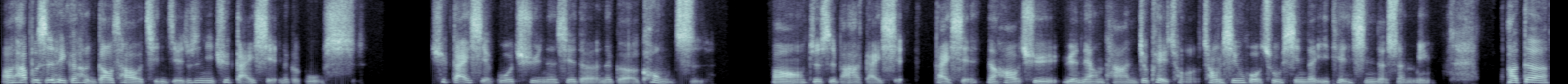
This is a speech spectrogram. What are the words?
哦它不是一个很高超的情节，就是你去改写那个故事，去改写过去那些的那个控制。哦，就是把它改写、改写，然后去原谅他，你就可以重重新活出新的一天、新的生命。好的，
